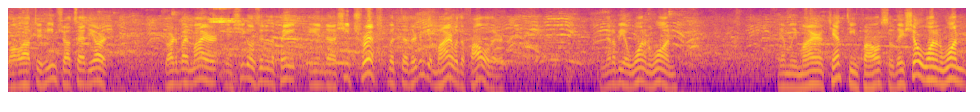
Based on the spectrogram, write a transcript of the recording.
Ball out to Heemstra outside the arc. Guarded by Meyer, and she goes into the paint, and uh, she trips, but uh, they're going to get Meyer with a foul there. That'll be a one and one. Emily Meyer, 10th team foul, so they show one and one.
